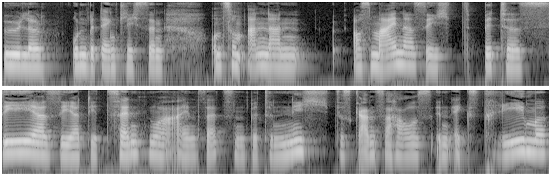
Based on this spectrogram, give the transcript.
Öle unbedenklich sind. Und zum anderen aus meiner Sicht bitte sehr, sehr dezent nur einsetzen. Bitte nicht das ganze Haus in extreme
